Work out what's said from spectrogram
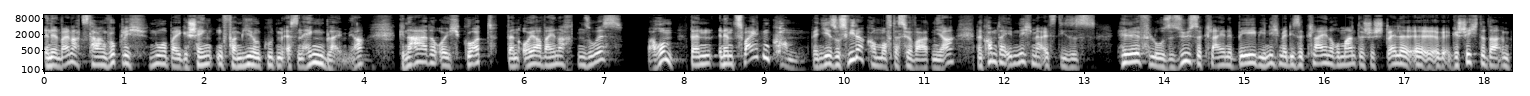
in den Weihnachtstagen wirklich nur bei Geschenken, Familie und gutem Essen hängen bleiben, ja? Gnade euch Gott, wenn euer Weihnachten so ist. Warum? Denn in dem zweiten Kommen, wenn Jesus wiederkommt, auf das wir warten, ja, dann kommt er eben nicht mehr als dieses hilflose, süße kleine Baby, nicht mehr diese kleine romantische Stelle, äh, Geschichte da im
